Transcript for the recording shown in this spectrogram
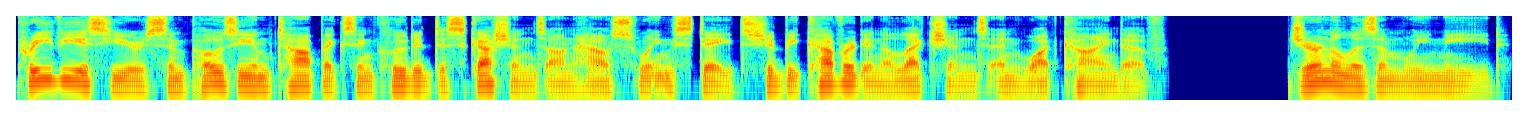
Previous year's symposium topics included discussions on how swing states should be covered in elections and what kind of journalism we need.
